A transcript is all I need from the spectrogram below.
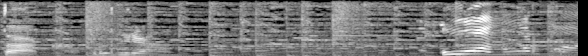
Так, проверяем. О, нормально.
